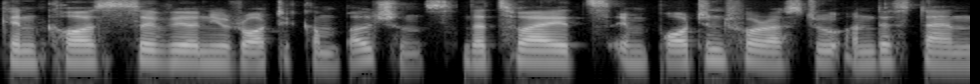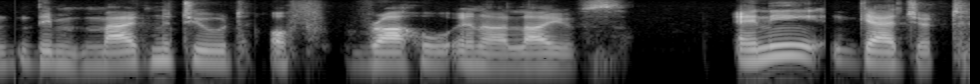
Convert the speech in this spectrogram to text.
can cause severe neurotic compulsions. That's why it's important for us to understand the magnitude of Rahu in our lives. Any gadget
